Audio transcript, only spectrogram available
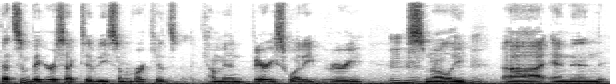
that's some vigorous activity. Some of our kids come in very sweaty, very mm-hmm. smelly, mm-hmm. Uh, and then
